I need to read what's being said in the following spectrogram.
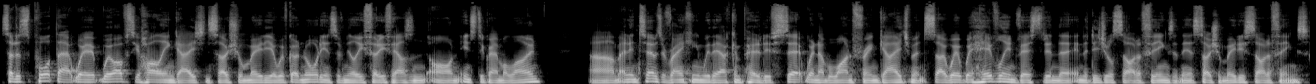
So to support that, we're, we're obviously highly engaged in social media. We've got an audience of nearly 30,000 on Instagram alone. Um, and in terms of ranking with our competitive set, we're number one for engagement. So we're, we're heavily invested in the, in the digital side of things and the social media side of things.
